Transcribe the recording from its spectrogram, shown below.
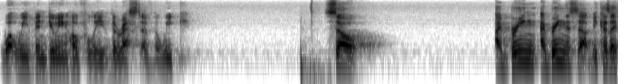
what we've been doing, hopefully, the rest of the week. So, I bring, I bring this up because, I,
